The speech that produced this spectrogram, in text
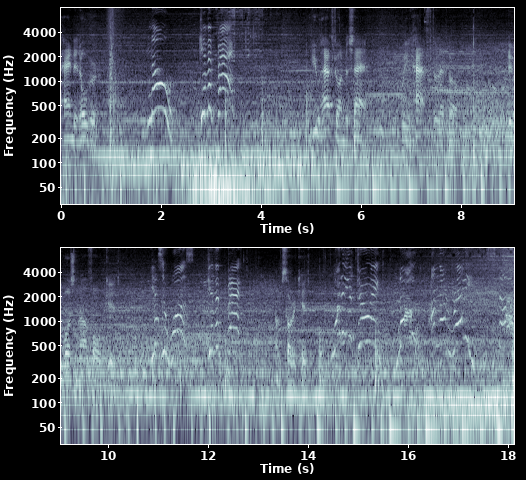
Hand it over. No! Give it back! You have to understand. We have to let go. It wasn't our fault, kid. Yes, it was! Give it back! I'm sorry, kid. What are you doing? No! I'm not ready! Stop!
